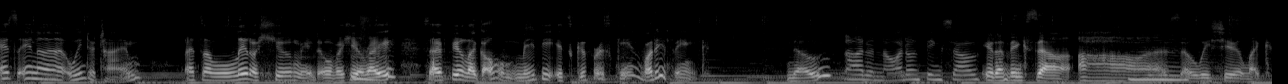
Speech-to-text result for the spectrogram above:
it's in a winter time. It's a little humid over here, Mm. right? So I feel like, oh, maybe it's good for skin. What do you think? No, I don't know. I don't think so. you don't think so? Ah, Mm. so we should like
